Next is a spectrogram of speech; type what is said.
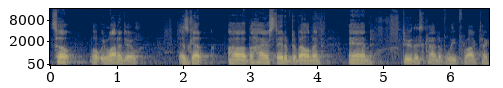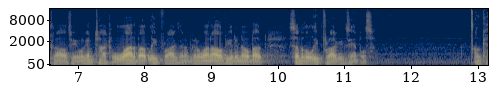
So, what we want to do is get uh, the higher state of development and do this kind of leapfrog technology. And we're going to talk a lot about leapfrogs, and I'm going to want all of you to know about some of the leapfrog examples. Okay.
